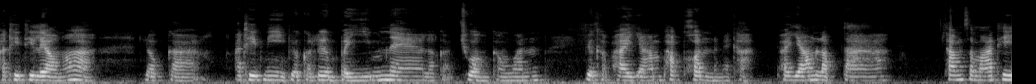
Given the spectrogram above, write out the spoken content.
อาทิตย์ที่แล้วเนาะค่ะแล้วก็อาทิตย์นี้เปียวก็เริ่มไปยิ้มแน่แล้วก็ช่วงกลางวันเปียวก็พยายามพักผ่อนนะแม่ค่ะพยายามหลับตาทำสมาธิ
